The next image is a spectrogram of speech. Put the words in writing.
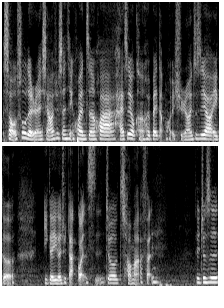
手术的人想要去申请换证的话，还是有可能会被挡回去，然后就是要一个一个一个去打官司，就超麻烦。所以就是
